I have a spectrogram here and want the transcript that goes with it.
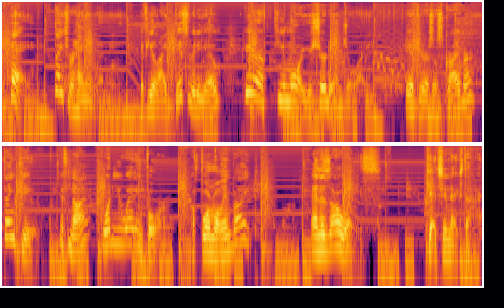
Hey, thanks for hanging with me. If you like this video, here are a few more you're sure to enjoy. If you're a subscriber, thank you. If not, what are you waiting for? A formal invite? And as always, catch you next time.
